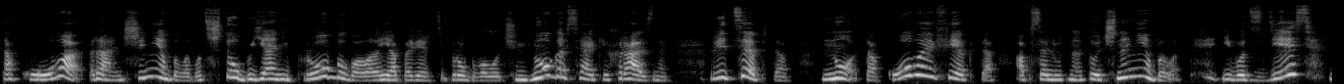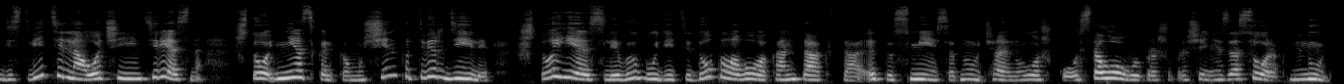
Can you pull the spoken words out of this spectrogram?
такого раньше не было. Вот что бы я ни пробовала, я, поверьте, пробовала очень много всяких разных рецептов, но такого эффекта абсолютно точно не было. И вот здесь действительно очень интересно, что несколько мужчин подтвердили, что если вы будете до полового контакта эту смесь, одну чайную ложку, столовую, прошу прощения, за 40 минут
